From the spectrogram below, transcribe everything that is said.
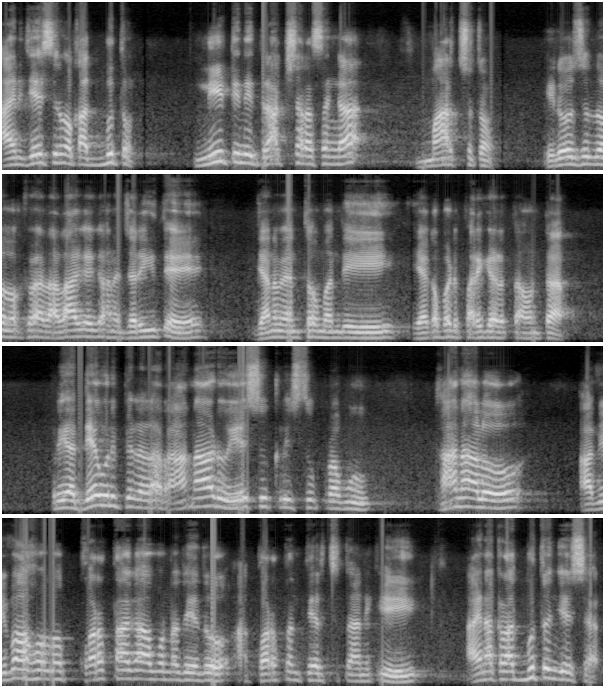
ఆయన చేసిన ఒక అద్భుతం. నీటిని ద్రాక్షరసంగా మార్చటం. ఈ రోజుల్లో ఒకవేళ అలాగే కానీ జరిగితే జనం ఎంతోమంది ఎగబడి పరిగెడతా ఉంటారు. ప్రియ దేవుని పిల్లల రానాడు యేసుక్రీస్తు ప్రభు కానాలో ఆ వివాహంలో కొరతగా ఉన్నదేదో ఆ కొరతను తీర్చడానికి ఆయన అక్కడ అద్భుతం చేశారు.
